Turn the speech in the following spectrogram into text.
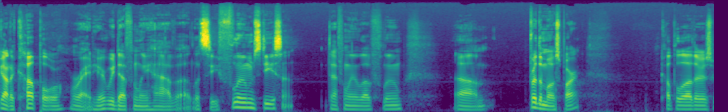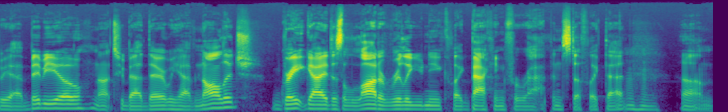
Got a couple right here. We definitely have. Uh, let's see, Flume's decent. Definitely love Flume, um, for the most part. A couple others. We have Bibio, not too bad there. We have Knxwledge, great guy. Does a lot of really unique like backing for rap and stuff like that. Um,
